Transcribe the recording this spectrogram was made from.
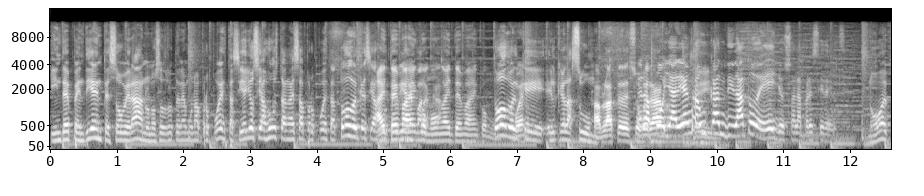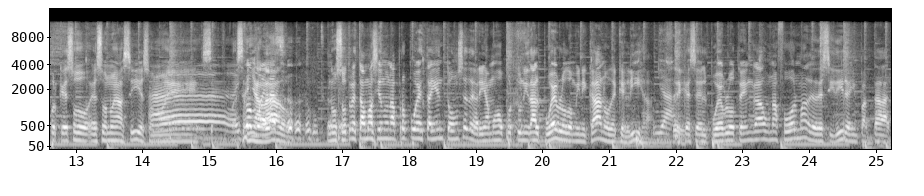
Independiente, soberano, nosotros tenemos una propuesta. Si ellos se ajustan a esa propuesta, todo el que se ajuste Hay temas viene en para común, acá. hay temas en común. Todo el Bueno. que el que la suma. Hablaste de Pero soberano. apoyarían a un candidato de ellos a la presidencia. No, es porque eso, eso no es así, eso Ah, no es ¿y se- cómo el señalado. Nosotros estamos haciendo una propuesta y entonces daríamos oportunidad al pueblo dominicano de que elija, Ya. de que el pueblo tenga una forma de decidir e impactar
